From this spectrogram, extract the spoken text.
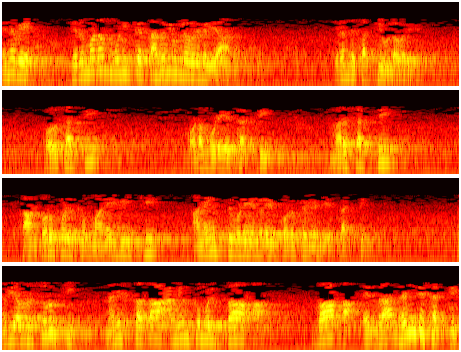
எனவே திருமணம் முடிக்க தகுதி உள்ளவர்கள் யார்? இரண்டு சக்தி உள்ளவர்கள். ஒரு சக்தி உடம்புடைய சக்தி. மறுசக்தி தான் பொறுப்பெடுக்கும் மனைவிக்கு அனைத்து விடயங்களையும் கொடுக்க வேண்டிய சக்தி. நபி அவர் சுருக்கி மனிஸ்தா அமின்குமுல் என்றால் ரெண்டு சக்தி.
